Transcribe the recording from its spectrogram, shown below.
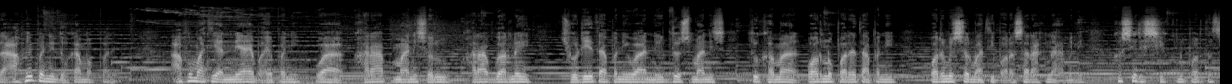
र आफै पनि धोकामा परे। आफूमाथि अन्याय भए पनि वा खराब मानिसहरू खराब गर्नै छोडिए तापनि वा निर्दोष मानिस दुःखमा पर्नु परे तापनि परमेश्वरमाथि भरोसा राख्न हामीले कसरी सिक्नु पर्दछ?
